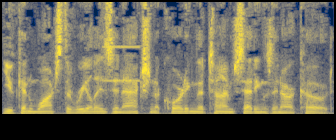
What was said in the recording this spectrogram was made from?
You can watch the relays in action according the time settings in our code.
